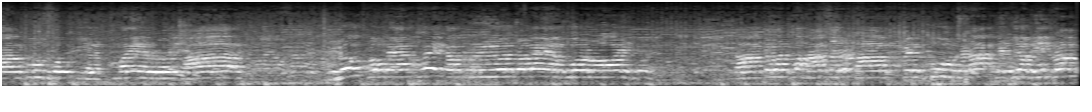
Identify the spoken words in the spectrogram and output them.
รับกรรมการผู้ทรงเกียรติไม่รอช้ายกธงแดงให้กับเรือเจ้าแม่บัวลอยจากจังหวัดมหาสารคามเป็นผู้ชนะในเที่ยวนี้ครับ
